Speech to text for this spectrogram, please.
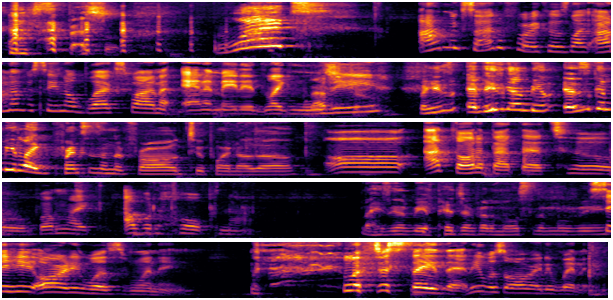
you special. What? I'm excited for it because like I've never seen no black spy in an animated like That's movie. true. But he's if he's gonna be is it gonna be like Princess and the Frog 2.0 though? Oh, I thought about that too, but I'm like, I would hope not. Like he's gonna be a pigeon for the most of the movie. See, he already was winning. Let's just say that he was already winning.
